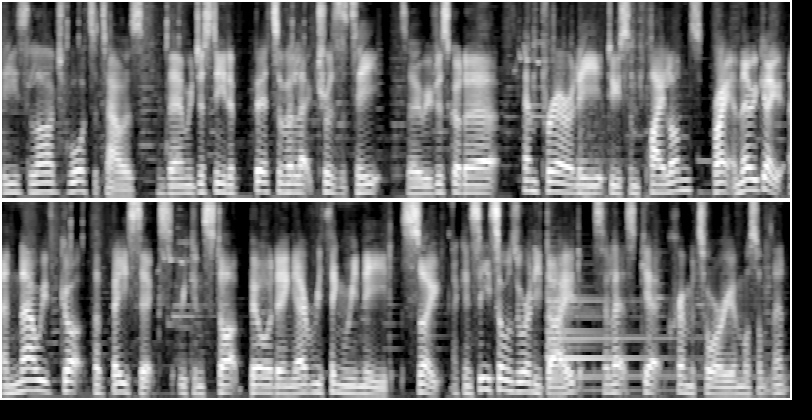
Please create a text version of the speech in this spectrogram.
these large water towers. And then we just need a bit of electricity. So we've just got to temporarily do some pylons. Right, and there we go. And now we've got the basics. We can start building everything we need. So I can see someone's already died. So let's get crematorium or something.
